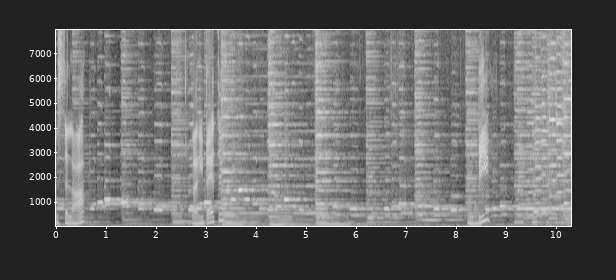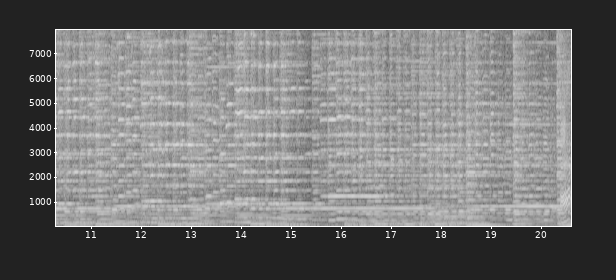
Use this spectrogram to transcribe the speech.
Questa è la A, la ripete, B, A.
